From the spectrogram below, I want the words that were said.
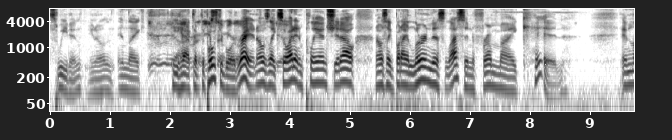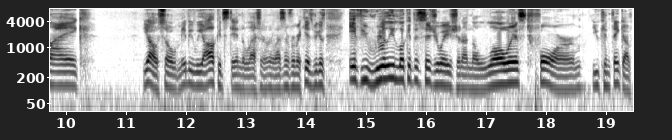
Sweden, you know, and, and like Yeah, yeah, he yeah, hacked up the poster board, right? And I was like, so I didn't plan shit out. And I was like, but I learned this lesson from my kid, and like. Yo, so maybe we all could stand a lesson, a lesson from our kids because if you really look at the situation on the lowest form you can think of,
